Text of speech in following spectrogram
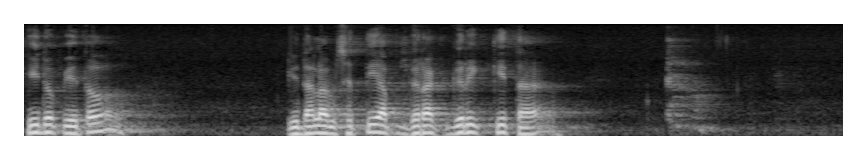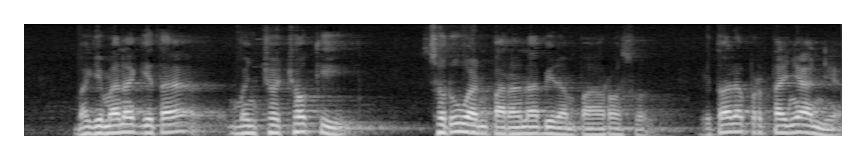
Hidup itu di dalam setiap gerak-gerik kita bagaimana kita mencocoki seruan para nabi dan para rasul. Itu ada pertanyaannya.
